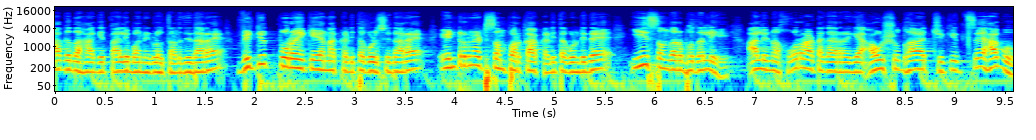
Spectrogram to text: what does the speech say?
ಆಗದ ಹಾಗೆ ತಾಲಿಬಾನಿಗಳು ತಡೆದಿದ್ದಾರೆ. ವಿದ್ಯುತ್ ಪೂರೈಕೆಯನ್ನು ಕಡಿತಗೊಳಿಸಿದ್ದಾರೆ. ಇಂಟರ್ನೆಟ್ ಸಂಪರ್ಕ ಕಡಿತಗೊಂಡಿದೆ. ಈ ಸಂದರ್ಭದಲ್ಲಿ ಅಲ್ಲಿನ ಹೋರಾಟಗಾರರಿಗೆ ಔಷಧ, ಚಿಕಿತ್ಸೆ ಹಾಗೂ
